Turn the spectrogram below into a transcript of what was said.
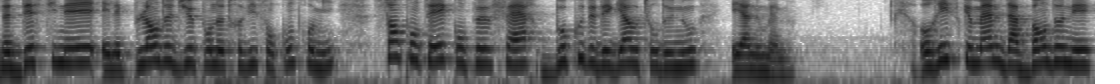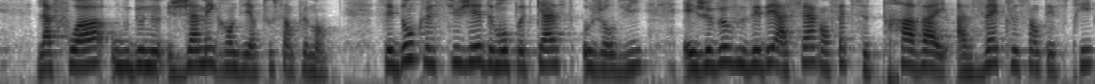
Notre destinée et les plans de Dieu pour notre vie sont compromis, sans compter qu'on peut faire beaucoup de dégâts autour de nous et à nous-mêmes. Au risque même d'abandonner la foi ou de ne jamais grandir tout simplement. C'est donc le sujet de mon podcast aujourd'hui et je veux vous aider à faire en fait ce travail avec le Saint-Esprit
